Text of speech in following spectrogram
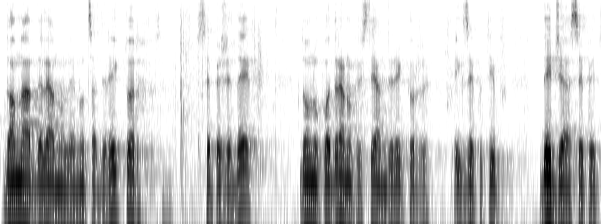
doamna Ardeleanu Lenuța, director SPJD, domnul Codreanu Cristian, director executiv DGASPC,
